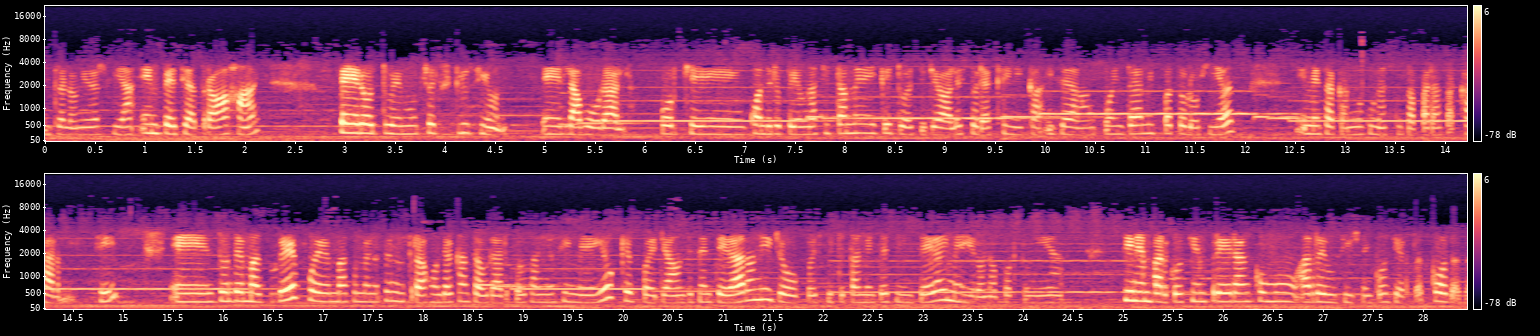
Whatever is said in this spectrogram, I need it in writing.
entré a la universidad, empecé a trabajar, pero tuve mucha exclusión eh, laboral porque cuando yo pedí una cita médica y todo eso llevaba la historia clínica y se daban cuenta de mis patologías y me sacan alguna excusa para sacarme, ¿sí? Eh, donde más duré fue más o menos en un trabajo donde alcancé a durar dos años y medio, que fue ya donde se enteraron y yo pues fui totalmente sincera y me dieron la oportunidad. Sin embargo, siempre eran como a reducirse con ciertas cosas.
